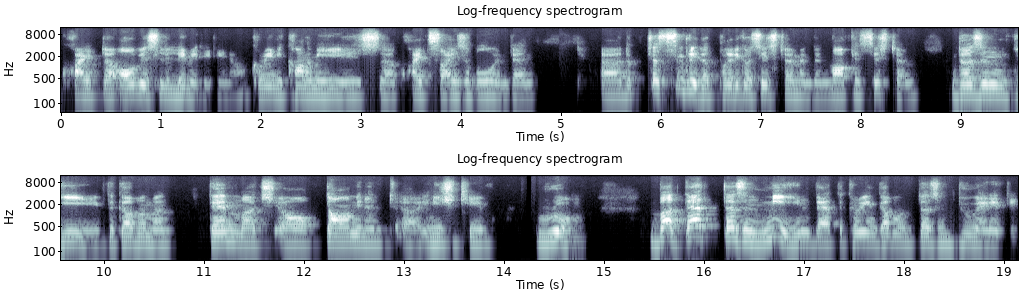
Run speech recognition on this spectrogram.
quite uh, obviously limited. You know, Korean economy is uh, quite sizable, and then uh, the, just simply the political system and the market system doesn't give the government that much of dominant uh, initiative room. But that doesn't mean that the Korean government doesn't do anything.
